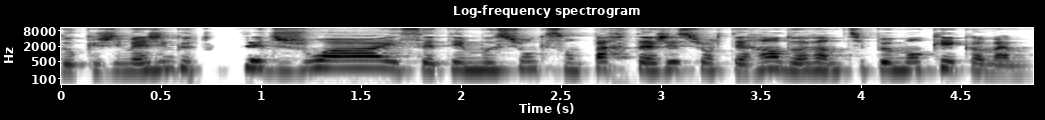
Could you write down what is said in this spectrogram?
Donc j'imagine que toute cette joie et cette émotion qui sont partagées sur le terrain doivent un petit peu manquer quand même.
